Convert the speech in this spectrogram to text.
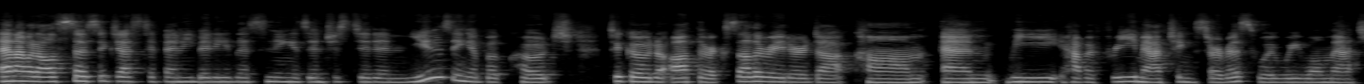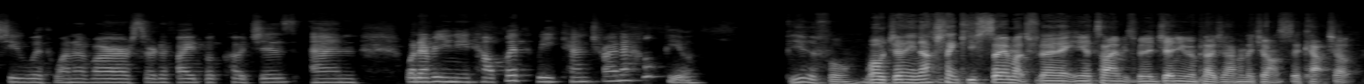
And I would also suggest if anybody listening is interested in using a book coach to go to authoraccelerator.com and we have a free matching service where we will match you with one of our certified book coaches and whatever you need help with, we can try to help you. Beautiful. Well, Jennie Nash, thank you so much for donating your time. It's been a genuine pleasure having a chance to catch up.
